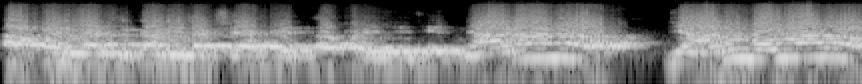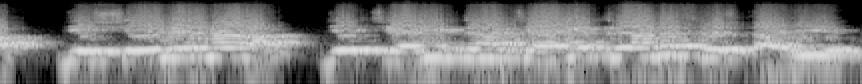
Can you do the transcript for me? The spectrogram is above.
आपण या ठिकाणी लक्षात घेतला पाहिजे. जे ज्ञानानं जे अनुभवानं जे सेवेनं जे चरित्र चारित्र्यानं श्रेष्ठ आहेत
